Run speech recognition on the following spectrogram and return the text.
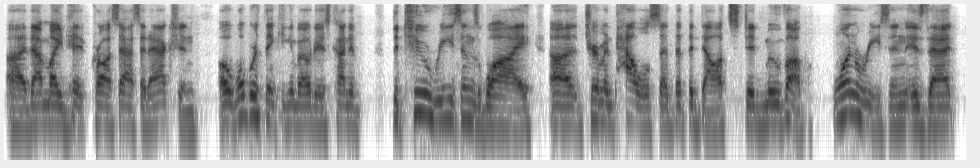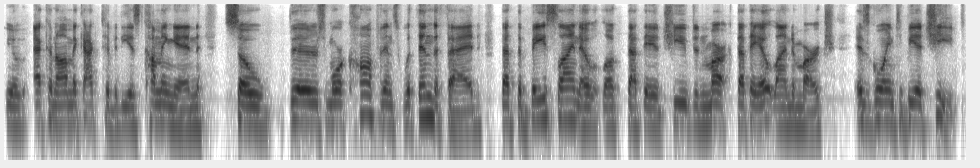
uh, that might hit cross asset action uh, what we're thinking about is kind of the two reasons why uh, chairman powell said that the dots did move up one reason is that you know economic activity is coming in, so there's more confidence within the Fed that the baseline outlook that they achieved in March, that they outlined in March, is going to be achieved.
